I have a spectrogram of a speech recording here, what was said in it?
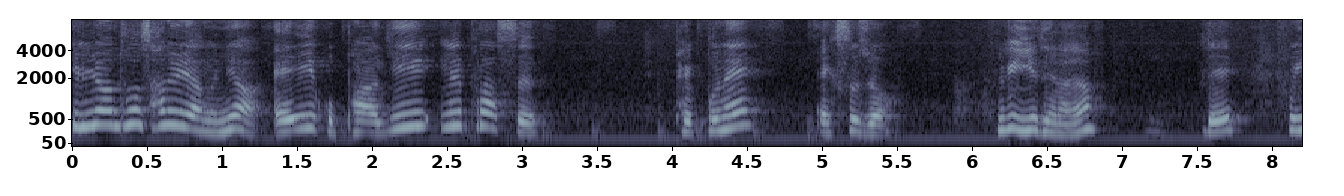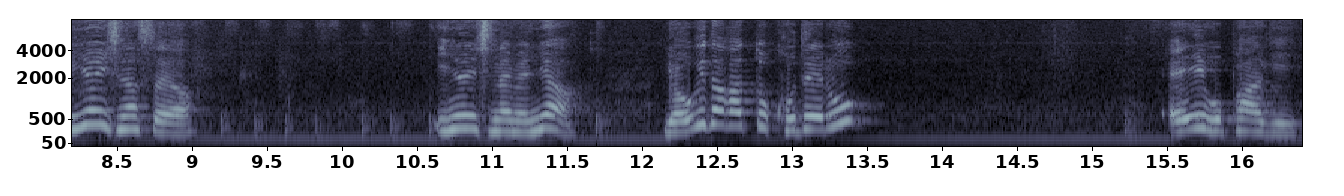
1년 후 산유량은요. A 곱하기 1 플러스 100분의 X죠. 이게 이해되나요? 네. 그럼 2년이 지났어요. 2년이 지나면요. 여기다가 또 그대로 A 곱하기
